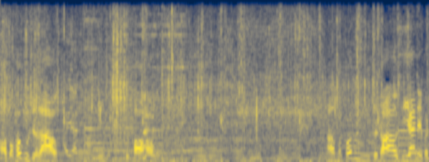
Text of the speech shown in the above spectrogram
အော်ပခုတ်ကူတလားဟုတ်အဲ့ရနေမှာနင်းတယ်ဟုတ်ဟုတ်အာပခုတ်ကူတလားဒီကနေဘယ်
